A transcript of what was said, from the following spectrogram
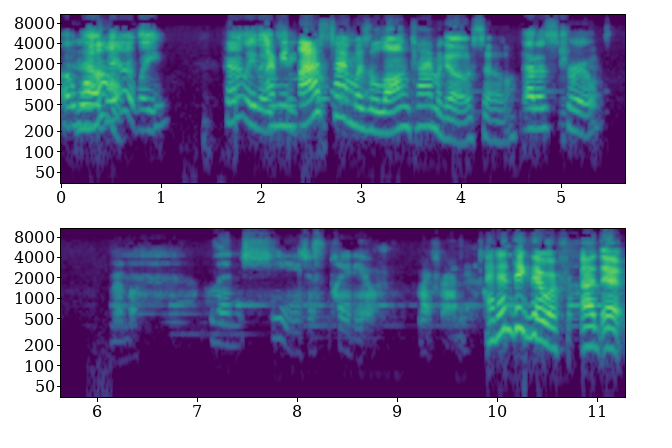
Uh, well, No. apparently. Apparently they I mean, last time was a long time ago, so That is true. Remember? Then she just played you, my friend. I didn't think they were fr- uh, they're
